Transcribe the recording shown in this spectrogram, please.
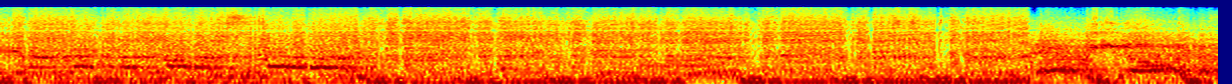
Here we go.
